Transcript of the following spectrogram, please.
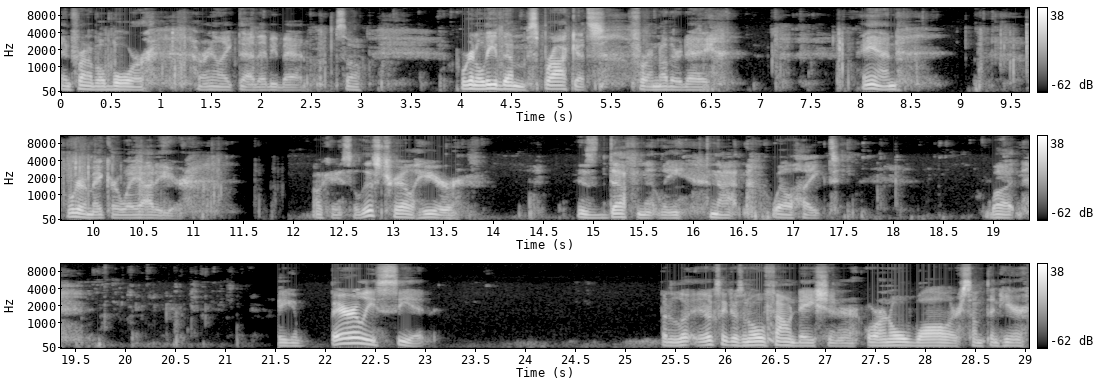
in front of a boar or anything like that. That'd be bad. So we're gonna leave them sprockets for another day, and we're gonna make our way out of here. Okay, so this trail here is definitely not well hiked, but you can barely see it. But it, loo- it looks like there's an old foundation or, or an old wall or something here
